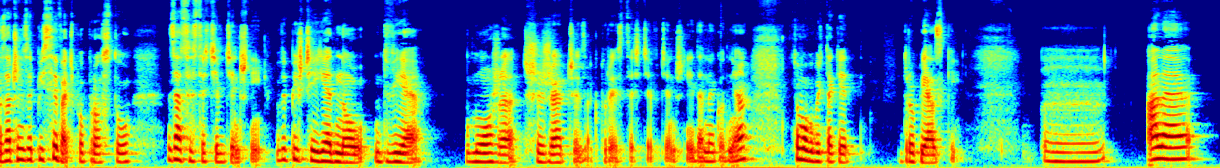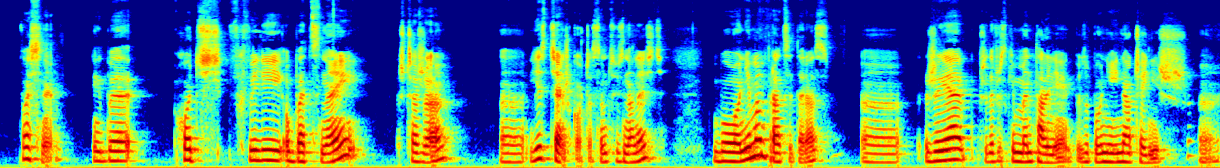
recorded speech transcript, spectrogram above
zacząć zapisywać po prostu, za co jesteście wdzięczni. Wypiszcie jedną, dwie, może trzy rzeczy, za które jesteście wdzięczni danego dnia. To mogą być takie drobiazgi. Mm, ale właśnie, jakby choć w chwili obecnej, szczerze, jest ciężko czasem coś znaleźć, bo nie mam pracy teraz. E, żyję przede wszystkim mentalnie, zupełnie inaczej niż, e,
